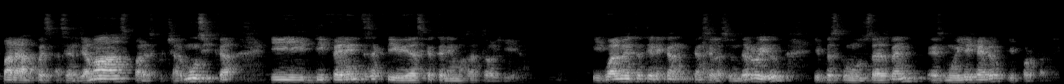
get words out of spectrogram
para pues hacer llamadas, para escuchar música y diferentes actividades que tenemos a todo el día. Igualmente tiene cancelación de ruido y pues como ustedes ven es muy ligero y portátil.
